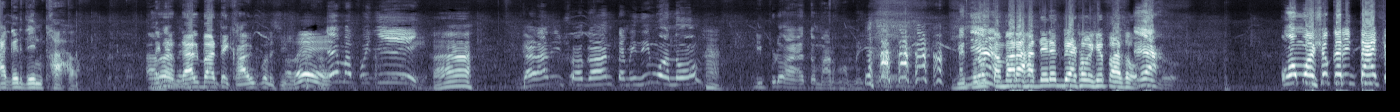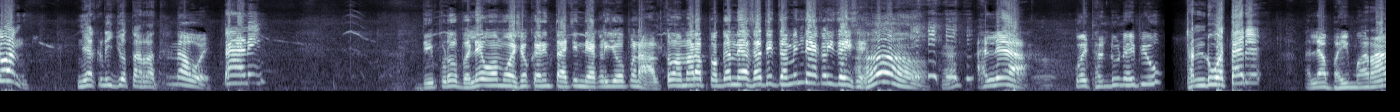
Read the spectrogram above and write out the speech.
આગળ જઈને ખા દાલ બાટી ખાવી પડશે. હવે. એ મપુજી હા. ગળાની સોગન તમે નહીં મોનો. દીપડો આવ્યો તો મારો હમે દીપડો તમારા હાડેડે જ બેઠો છે પાછો. ઓ મોશો કરી તાચો ને. નીકળી જો તરત ના હોય. તાણી. દીપડો ભલે ઓમ ઓછો કરીને તાચી નીકળી જવો પણ હાલ તો અમારા પગન નેસાથી જમીન નીકળી જઈ છે. અલ્યા કોઈ ઠંડુ નહીં પીવું? ઠંડુ અત્યારે? અલ્યા ભાઈ મારા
